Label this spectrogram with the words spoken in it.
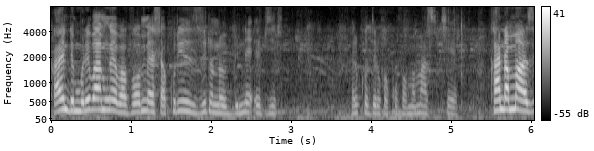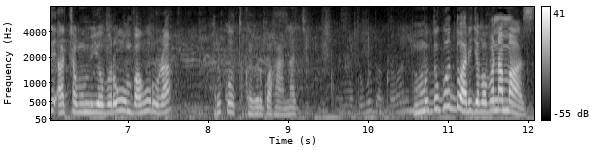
kandi muri bamwe bavomesha kuri zino robine ebyiri. Ariko dore ko kuvoma amazi kera. Kandi amazi aca mu miyoboro wumva ahurura ariko tukaberwa ahantu ajya. Mu mudugudu hari igihe babona amazi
